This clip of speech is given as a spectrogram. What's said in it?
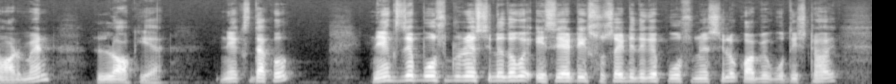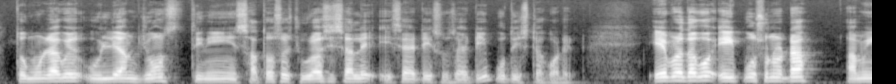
নরম্যান লকিয়ার নেক্সট দেখো নেক্সট যে পোস্টগুলো এসেছিল, দেখো এশিয়াটিক সোসাইটি থেকে পোস্ট এসেছিল, কবে প্রতিষ্ঠা হয়? তো মনে রাখবে উইলিয়াম জোন্স, তিনি সতেরোশো চুরাশি সালে এশিয়াটিক সোসাইটি প্রতিষ্ঠা করেন। এরপর দেখো এই প্রশ্নটা আমি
